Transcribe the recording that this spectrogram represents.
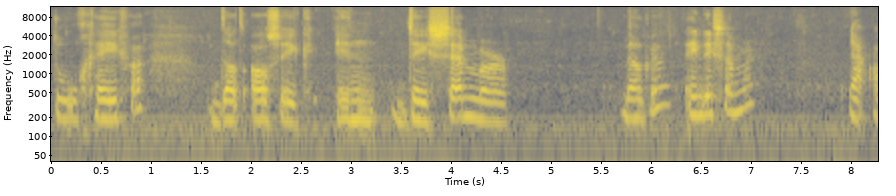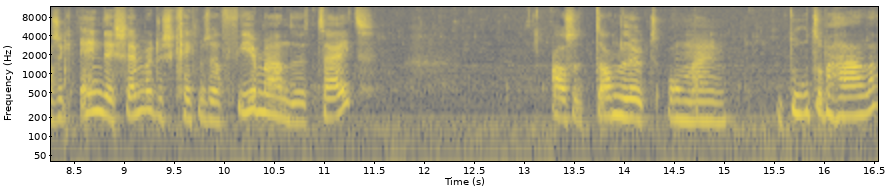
doel geven. Dat als ik in december, welke? 1 december? Ja, als ik 1 december, dus ik geef mezelf vier maanden tijd. Als het dan lukt om mijn doel te behalen,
